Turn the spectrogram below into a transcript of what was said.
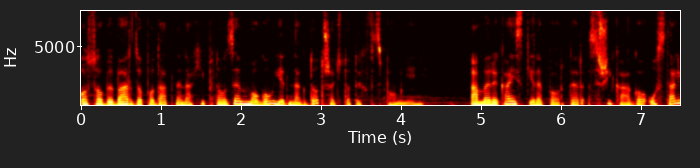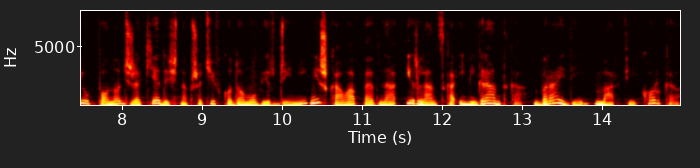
Osoby bardzo podatne na hipnozę mogą jednak dotrzeć do tych wspomnień. Amerykański reporter z Chicago ustalił ponoć, że kiedyś naprzeciwko domu Virginii mieszkała pewna irlandzka imigrantka, Brady Murphy Corkel.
